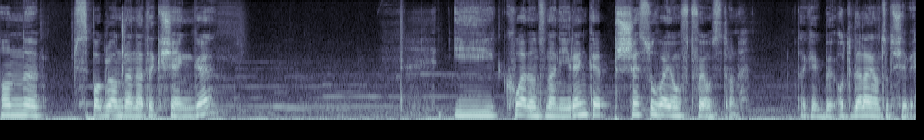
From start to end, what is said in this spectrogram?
On e, spogląda na tę księgę i kładąc na niej rękę, przesuwa ją w twoją stronę. Tak jakby oddalając od siebie.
